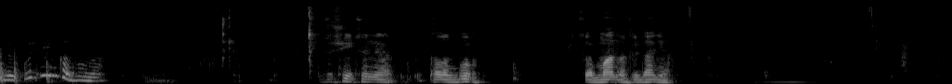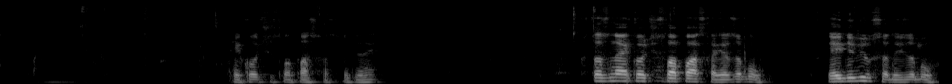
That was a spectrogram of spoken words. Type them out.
Ну, Вкусненько було. Точнее, не каламбур. С обман ожидания. Якого числа Пасха, хто знає? Хто знає, якого числа Пасха, я забув. Я и дивился, да и забув.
